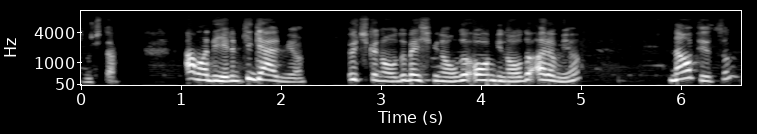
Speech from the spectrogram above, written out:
sonuçta. Ama diyelim ki gelmiyor. Üç gün oldu, beş gün oldu, on gün oldu aramıyor. Ne yapıyorsun?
